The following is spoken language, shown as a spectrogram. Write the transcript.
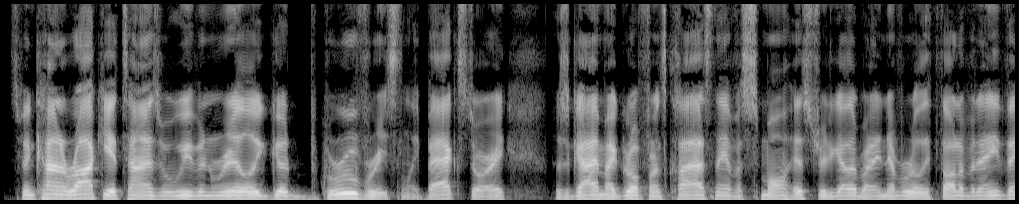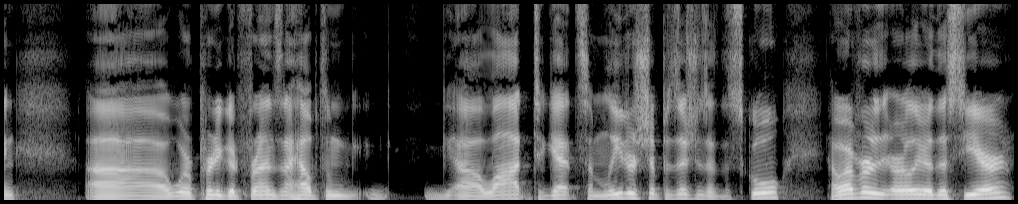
It's been kind of rocky at times, but we've been really good groove recently. Backstory There's a guy in my girlfriend's class, and they have a small history together, but I never really thought of it anything. Uh, we're pretty good friends, and I helped him a lot to get some leadership positions at the school. However, earlier this year,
